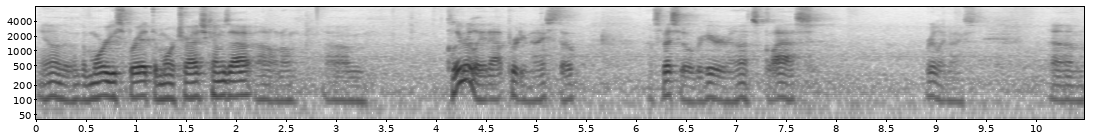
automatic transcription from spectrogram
You know, the, the more you spray it, the more trash comes out. I don't know. Um, clear laid out pretty nice though, especially over here. That's glass. Really nice. Um,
